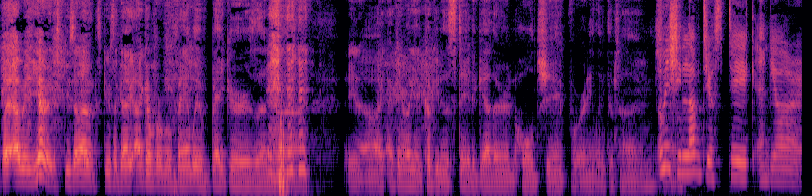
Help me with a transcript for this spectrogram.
But, I mean, you have an excuse. I don't have an excuse. Like, I, I come from a family of bakers, and, uh, you know, I, I can't really get a cookie to stay together and hold shape for any length of time. i mean she loved your steak and your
